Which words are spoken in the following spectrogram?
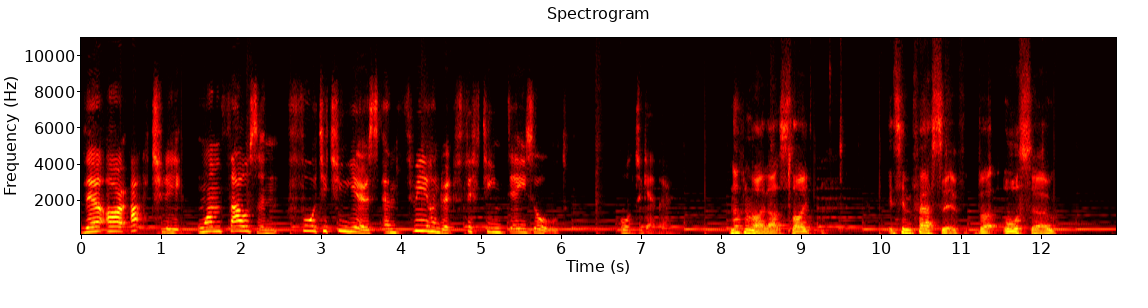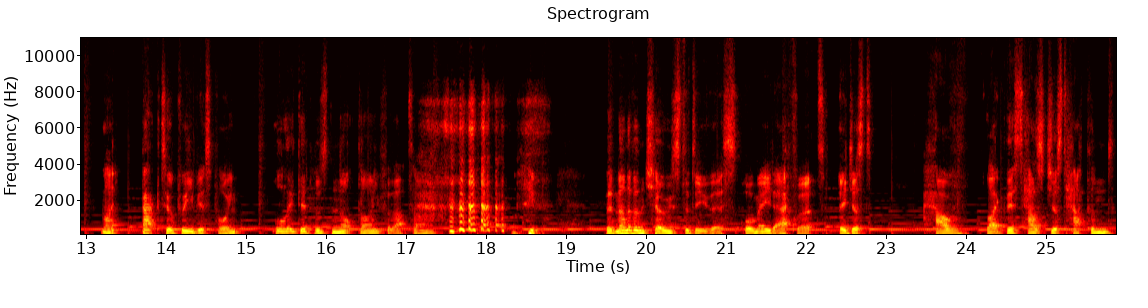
There are actually 1,042 years and 315 days old altogether. Not gonna lie, that's like it's impressive, but also like back to a previous point, all they did was not die for that time. but none of them chose to do this or made effort. They just have like this has just happened.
